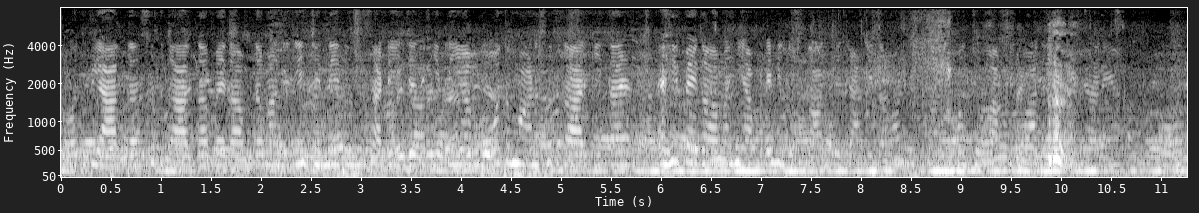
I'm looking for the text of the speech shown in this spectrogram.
ਬਹੁਤ ਪਿਆਰ ਦਾ ਸਤਿਕਾਰ ਦਾ ਪੈਗਾਮ ਦੇਵਾਂਗੇ ਜੀ। ਜਿੰਨੇ ਤੁਸੀਂ ਸਾਡੀ ਇੱਜ਼ਤ ਕੀਤੀ ਹੈ ਬਹੁਤ ਮਾਣ ਸਤਿਕਾਰ ਕੀਤਾ ਹੈ। ਇਹੀ ਪੈਗਾਮ ਅਸੀਂ ਆਪਣੇ ਹਿੰਦੁਸਤਾਨ 'ਚ ਜਾ ਕੇ ਦੇਵਾਂਗੇ। ਜੋ ਆਸ਼ੀਰਵਾਦ ਦੇਣ ਜਾ ਰਹੇ ਹਾਂ ਬਹੁਤ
